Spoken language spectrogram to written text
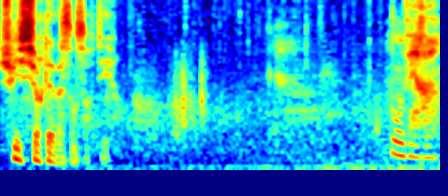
Je suis sûr qu'elle va s'en sortir. On verra.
